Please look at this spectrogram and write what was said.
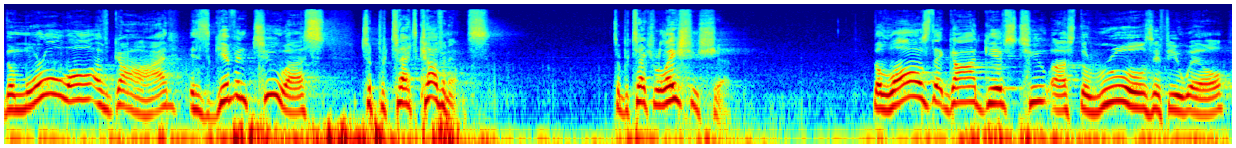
the moral law of God is given to us to protect covenants, to protect relationship. The laws that God gives to us, the rules, if you will,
